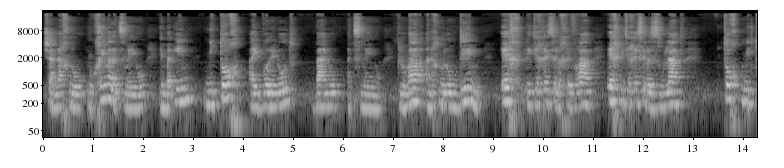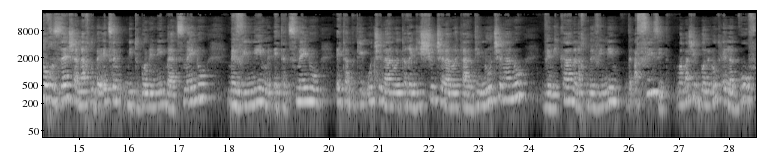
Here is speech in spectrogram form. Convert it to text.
שאנחנו לוקחים על עצמנו, הם באים מתוך ההתבוננות בנו עצמנו. כלומר, אנחנו לומדים איך להתייחס אל החברה, איך להתייחס אל הזולת, תוך, מתוך זה שאנחנו בעצם מתבוננים בעצמנו, מבינים את עצמנו, את הפגיעות שלנו, את הרגישות שלנו, את העדינות שלנו, ומכאן אנחנו מבינים, הפיזית, ממש התבוננות אל הגוף,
